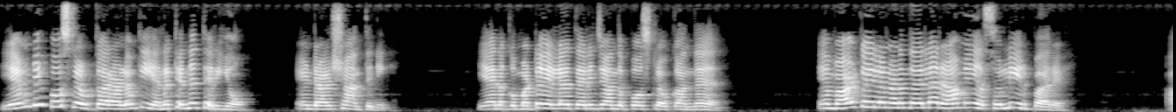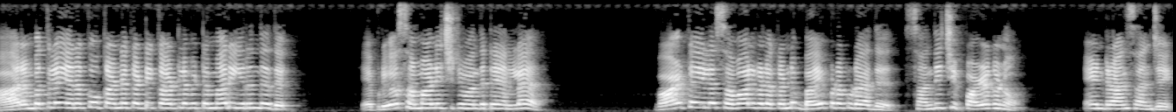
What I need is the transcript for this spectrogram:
எம்டி போஸ்ட்ல உட்கார அளவுக்கு எனக்கு என்ன தெரியும்? என்றாள் சாந்தினி. எனக்கு மட்டும் எல்லாம் தெரிஞ்ச அந்த போஸ்ட்ல உட்காந்து என் வாழ்க்கையில நடந்ததெல்லாம் ராமையா சொல்லியிருப்பாரு. ஆரம்பத்தில் எனக்கும் கண்ணை கட்டி காட்டில் விட்ட மாதிரி இருந்தது. எப்படியோ சமாளிச்சுட்டு வந்துட்டேன்ல. வாழ்க்கையில சவால்களை கண்டு பயப்படக்கூடாது. சந்திச்சு பழகணும் என்றான் சஞ்சய்.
